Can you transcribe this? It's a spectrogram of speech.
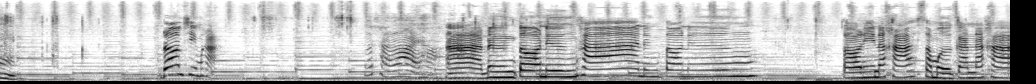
ม เริ่มชิมค่ะ ก็สาหร่ายค่ะ อ่าหนึ่งต่อหนึ่งค่ะหนึ่งต่อหนึ่งตอนนี้นะคะเสมอกันนะคะ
